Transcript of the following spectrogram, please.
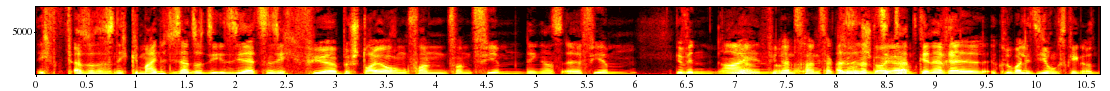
ich, also das ist nicht gemeinnützig sein, so sie, sie setzen sich für Besteuerung von, von Firmendingers, äh, Firmen, Gewinn ein. Ja, Finanztransaktionssteuer. Also sind, sind halt generell Globalisierungsgegner. Also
